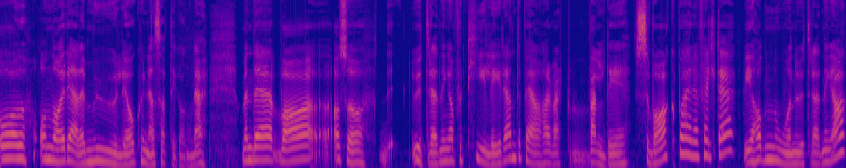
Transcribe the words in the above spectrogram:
og, og når er det mulig å kunne sette i gang det. Men det var altså Utredninga for tidligere NTP har vært veldig svak på dette feltet. Vi hadde noen utredninger.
